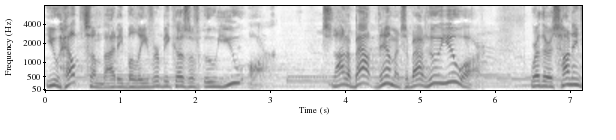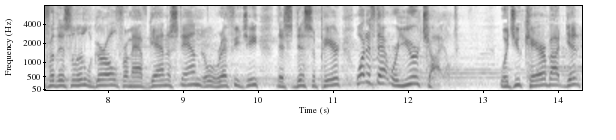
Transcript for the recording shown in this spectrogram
You help somebody, believer, because of who you are. It's not about them, it's about who you are. Whether it's hunting for this little girl from Afghanistan, little refugee that's disappeared, what if that were your child? Would you care about getting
